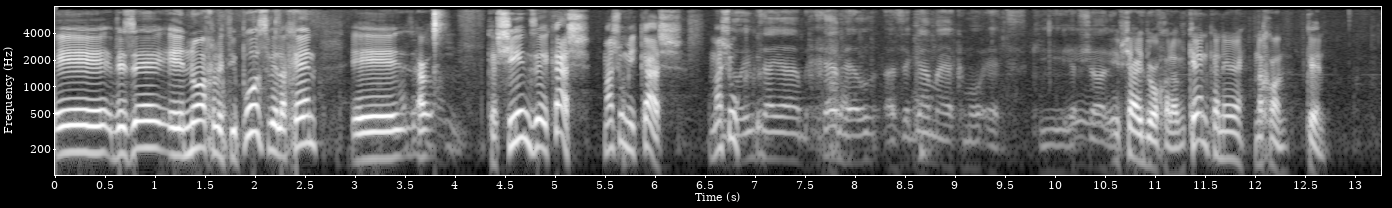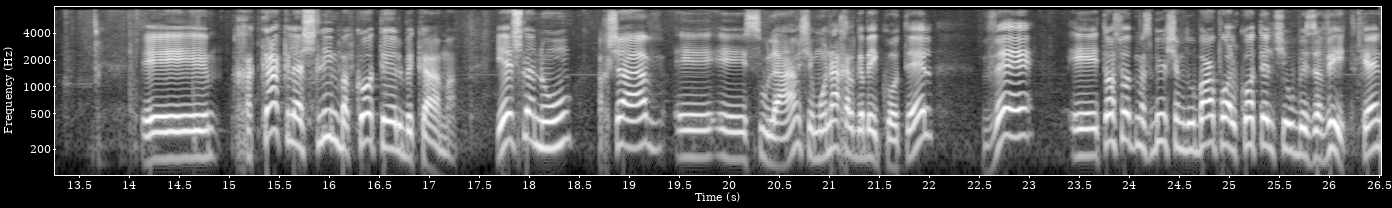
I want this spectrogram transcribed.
אה, וזה אה, נוח לטיפוס ולכן אה, קשין זה קש, משהו מקש. משהו... אם זה היה חבל, אז זה גם היה כמו עץ, כי אפשר... אפשר לדרוך עליו, כן, כנראה, נכון, כן. חקק להשלים בכותל בכמה. יש לנו עכשיו סולם שמונח על גבי כותל, ותוספות מסביר שמדובר פה על כותל שהוא בזווית, כן?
